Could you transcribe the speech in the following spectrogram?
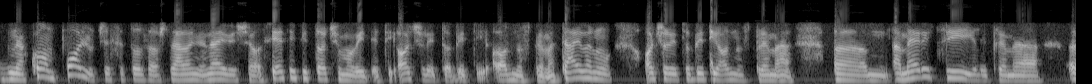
na kom polju će se to zaoštravanje najviše osjetiti, to ćemo vidjeti. Hoće li to biti odnos prema Tajvanu, hoće li to biti odnos prema Americi ili prema e,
